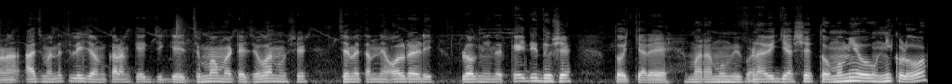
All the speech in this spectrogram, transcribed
પણ આજમાં નથી લઈ જવાનું કારણ કે એક જગ્યાએ જમવા માટે જવાનું છે જે મેં તમને ઓલરેડી બ્લોગની અંદર કહી દીધું છે. તો અત્યારે મારા મમ્મી પણ આવી ગયા છે. તો મમ્મી હું નીકળો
